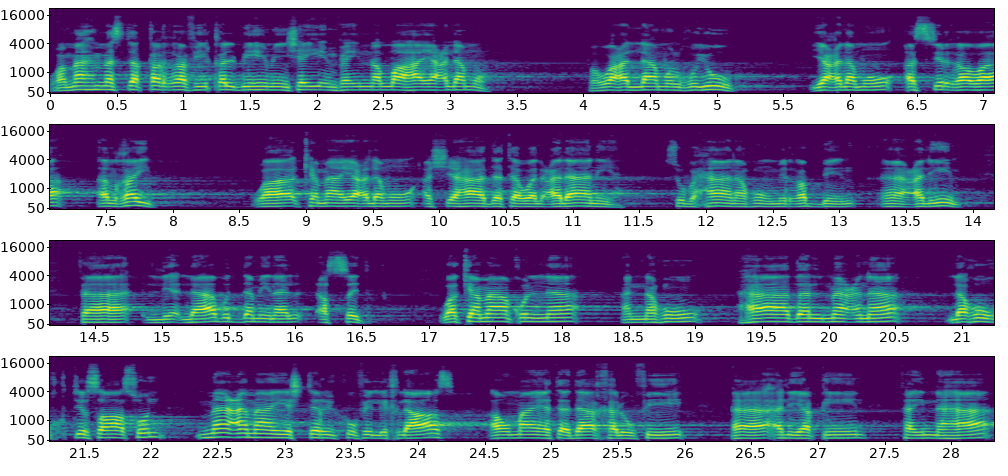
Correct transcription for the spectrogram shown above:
ومهما استقر في قلبه من شيء فإن الله يعلمه. فهو علام الغيوب يعلم السر والغيب. وكما يعلم الشهادة والعلانية سبحانه من رب عليم. فلا بد من الصدق. وكما قلنا أنه هذا المعنى له اختصاص مع ما يشترك في الإخلاص أو ما يتداخل في اليقين فإنها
